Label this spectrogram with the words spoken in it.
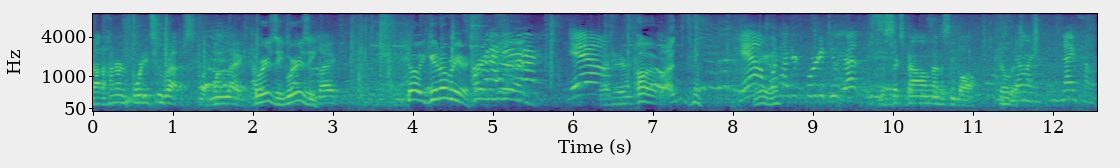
got 142 reps with one leg. Where is he? Where is he? Leg Joey, get over here. Right here. Yeah, right here. Oh, I- yeah, Yeah. 142 reps. The six pound medicine ball. Killed it. Nine. It was nine pounds.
